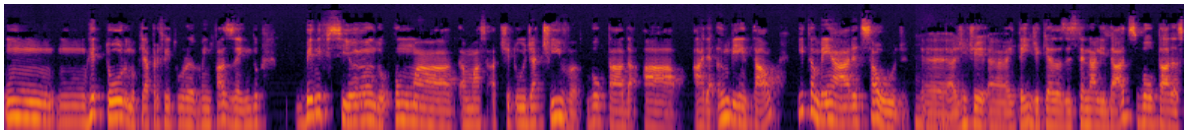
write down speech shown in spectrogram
um, um retorno que a prefeitura vem fazendo beneficiando como uma, uma atitude ativa voltada à área ambiental e também à área de saúde. Uhum. É, a gente é, entende que as externalidades voltadas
